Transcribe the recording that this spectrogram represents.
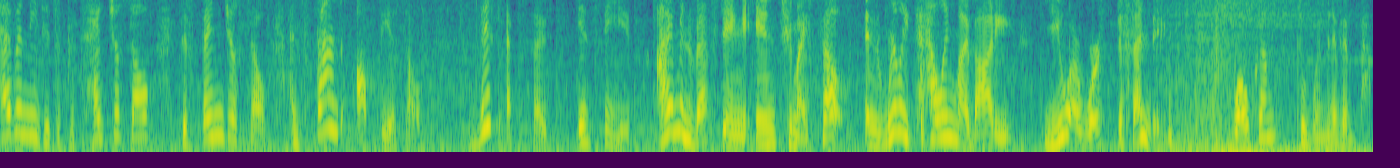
ever needed to protect yourself, defend yourself, and stand up for yourself, this episode is for you. I'm investing into myself and really telling my body, you are worth defending. Welcome to Women of Impact.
